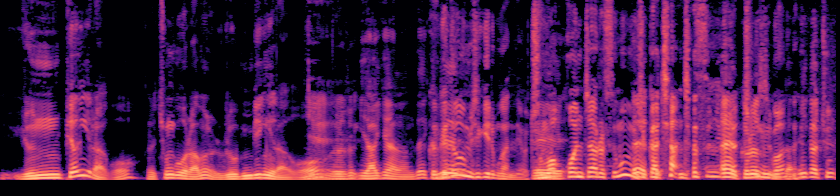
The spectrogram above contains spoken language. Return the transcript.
윤병이라고 중국어로 하면 룬빙이라고 예. 이야기하는데 그게 더 음식 이름 같네요. 주먹권자를 쓰면 음식 네, 같지 않잖습니까? 네, 그렇습니다. 그러니까 주,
